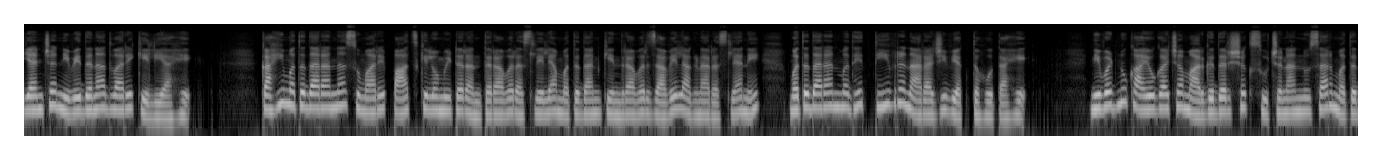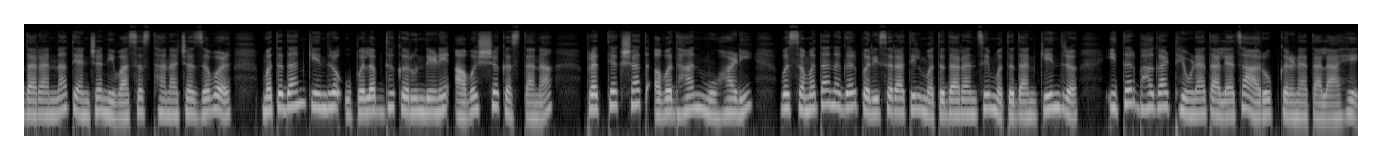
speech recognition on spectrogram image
यांच्या निवेदनाद्वारे केली आहे. काही मतदारांना सुमारे पाच किलोमीटर अंतरावर असलेल्या मतदान केंद्रावर जावे लागणार असल्याने मतदारांमध्ये तीव्र नाराजी व्यक्त होत आहे. निवडणूक आयोगाच्या मार्गदर्शक सूचनांनुसार मतदारांना त्यांच्या निवासस्थानाच्या जवळ मतदान केंद्र उपलब्ध करून देणे आवश्यक असताना प्रत्यक्षात अवधान मोहाडी व समतानगर परिसरातील मतदारांचे मतदान केंद्र इतर भागात ठेवण्यात आल्याचा आरोप करण्यात आला आहे.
